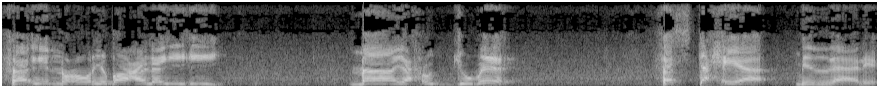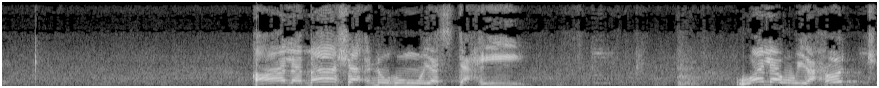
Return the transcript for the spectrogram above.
فإن عرض عليه ما يحج به. فاستحيا من ذلك. قال ما شأنه يستحي؟ ولو يحج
